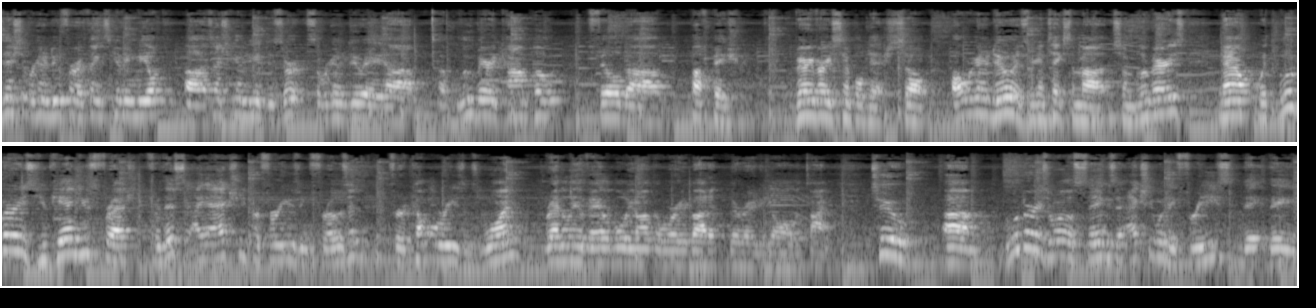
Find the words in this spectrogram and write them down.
Dish that we're gonna do for our Thanksgiving meal, uh, actually gonna be a dessert. So we're gonna do a, uh, a blueberry compote filled uh, puff pastry. Very, very simple dish. So all we're gonna do is we're gonna take some, uh, some blueberries. Now with blueberries, you can use fresh. For this, I actually prefer using frozen for a couple reasons. One, readily available, you don't have to worry about it. They're ready to go all the time. Two, um, blueberries are one of those things that actually when they freeze, they, they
